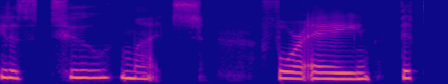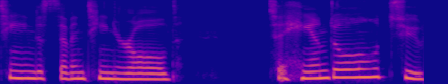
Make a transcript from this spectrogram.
It is too much for a 15 to 17 year old to handle, to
